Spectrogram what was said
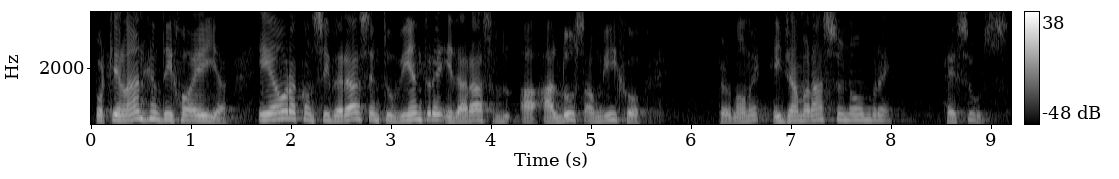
porque el ángel dijo a ella, y ahora concebirás en tu vientre y darás a, a luz a un hijo, perdone, y llamarás su nombre Jesús.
